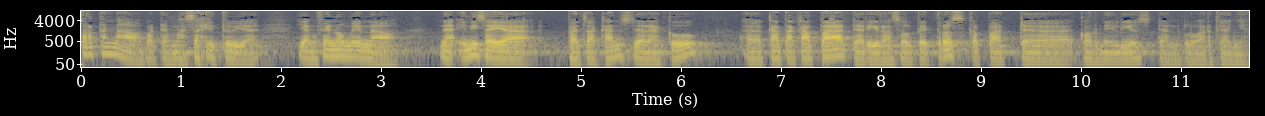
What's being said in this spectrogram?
terkenal pada masa itu ya, yang fenomenal. Nah, ini saya bacakan saudaraku kata-kata dari Rasul Petrus kepada Cornelius dan keluarganya.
